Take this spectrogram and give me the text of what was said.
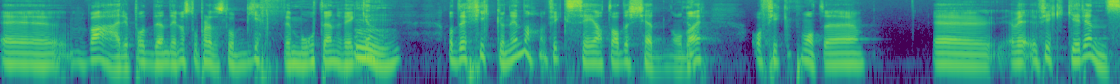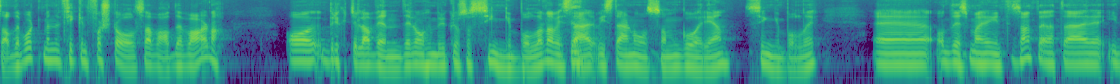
eh, være på den delen. sto- pleide å stå og bjeffe mot den veggen. Og det fikk hun inn. da. Hun fikk se at det hadde skjedd noe der. Og fikk på en måte eh, jeg vet- Fikk ikke rensa det bort, men fikk en forståelse av hva det var. da. Og brukte lavendel, og hun bruker også syngeboller da, hvis, det, er, hvis det er noe som går igjen. Syngeboller. Eh, og det som er interessant, er at det er, i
